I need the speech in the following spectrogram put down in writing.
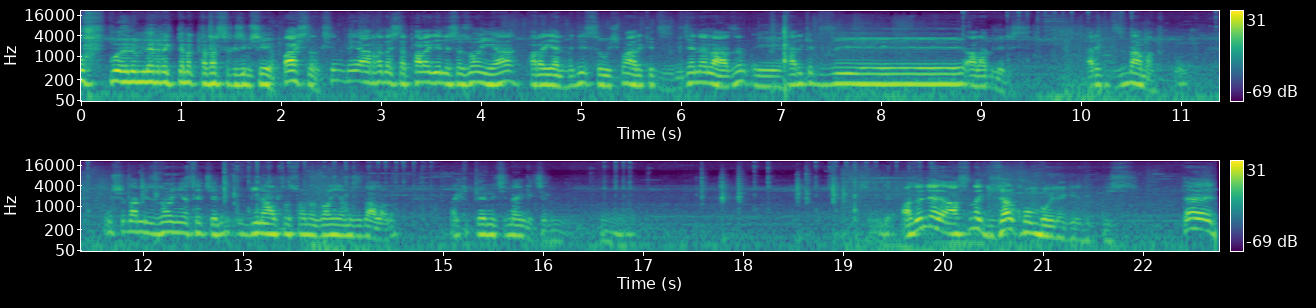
Uf bu ölümleri beklemek kadar sıkıcı bir şey yok. Başladık. Şimdi arkadaşlar para gelirse Zonya, para gelmedi sıvışma hareket hızı. Bize ne lazım? Ee, hareket hızı alabiliriz. Hareket hızı daha mantıklı olur. Şimdi şuradan bir Zonya seçelim. 1000 altın sonra Zonya'mızı da alalım. Rakiplerin içinden geçelim. Şimdi az önce aslında güzel combo ile girdik biz. De,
